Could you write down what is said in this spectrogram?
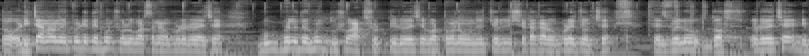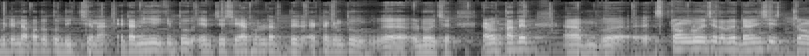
তো রিটার্ন অন ইকুইটি দেখুন, ষোলো পার্সেন্টের উপরে রয়েছে। বুক ভ্যালু দেখুন দুশো আটষট্টি রয়েছে, বর্তমানে উনচল্লিশশো টাকার ওপরে চলছে। ফেস ভ্যালু দশ রয়েছে ডিভিডেন্ড আপাতত দিচ্ছে না। এটা নিয়েই কিন্তু এর যে শেয়ার হোল্ডারদের একটা কিন্তু রয়েছে। কারণ তাদের স্ট্রং রয়েছে, তাদের ব্যালেন্স শিট স্ট্রং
